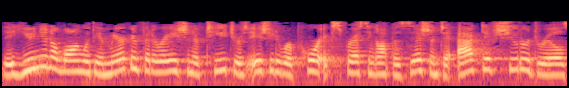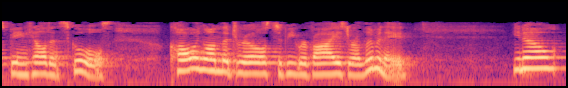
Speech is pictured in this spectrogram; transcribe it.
the union, along with the American Federation of Teachers, issued a report expressing opposition to active shooter drills being held in schools, calling on the drills to be revised or eliminated. You know,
